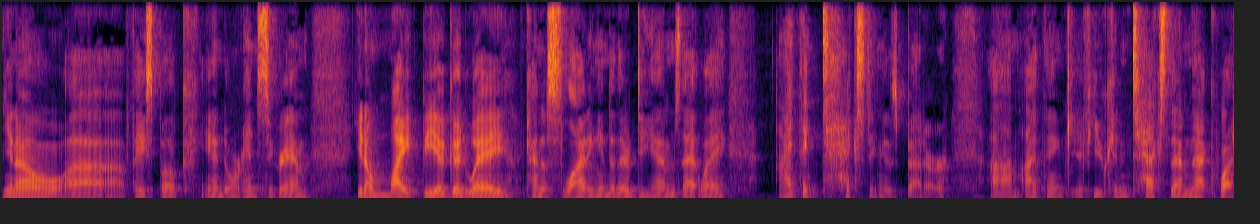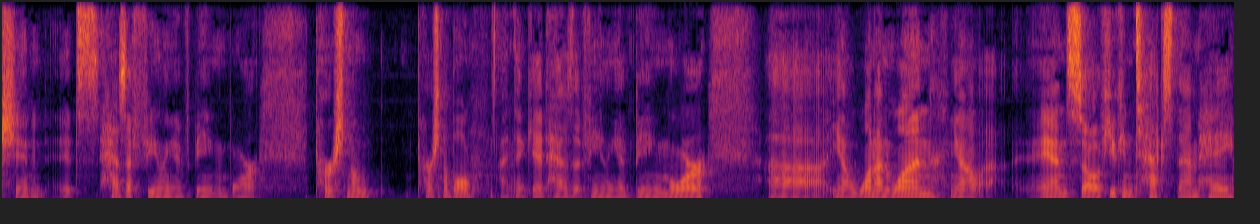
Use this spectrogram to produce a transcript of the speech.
you know, uh, Facebook and or Instagram, you know, might be a good way, kind of sliding into their DMs that way. I think texting is better. Um, I think if you can text them that question, it has a feeling of being more personal, personable. I think it has a feeling of being more, uh, you know, one on one. You know, and so if you can text them, hey,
